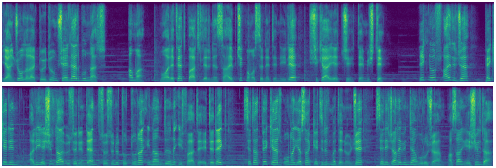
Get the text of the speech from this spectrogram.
Yancı olarak duyduğum şeyler bunlar. Ama muhalefet partilerinin sahip çıkmaması nedeniyle şikayetçi demişti. İknur ayrıca Peker'in Ali Yeşildağ üzerinden sözünü tuttuğuna inandığını ifade ederek Sedat Peker ona yasak getirilmeden önce seni can evinden vuracağım Hasan Yeşildağ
